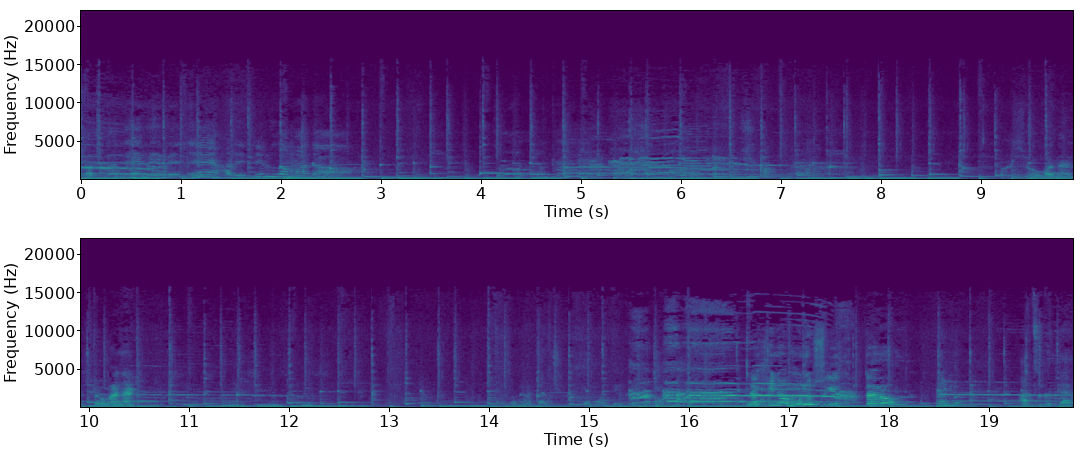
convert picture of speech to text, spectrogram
かったね。めめね腫れてるがまだ。よかったね。しょうがないしょうがないや昨日ものすげえ食ったよ何？あ作ったや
